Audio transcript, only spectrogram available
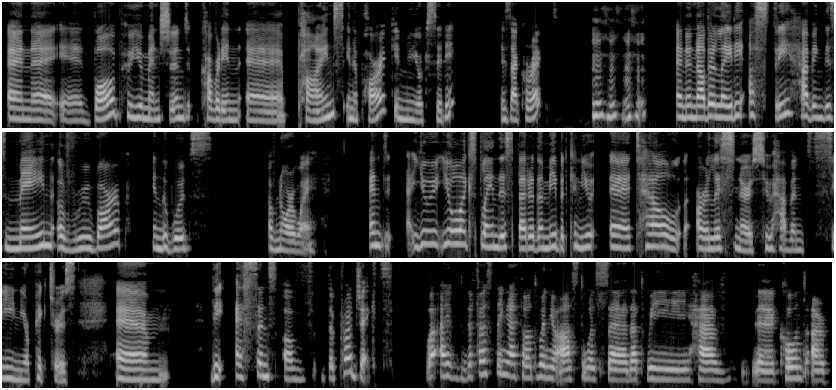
and uh, uh Bob, who you mentioned, covered in uh, pines in a park in New York City. Is that correct? Mm -hmm, mm -hmm. And another lady, astri having this mane of rhubarb in the woods of Norway. And you you'll explain this better than me, but can you uh, tell our listeners who haven't seen your pictures um, the essence of the project? Well, I, the first thing I thought when you asked was uh, that we have uh, our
